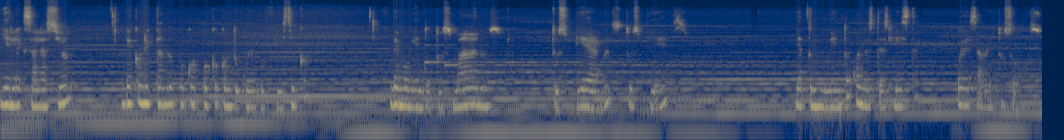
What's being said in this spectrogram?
Y en la exhalación, ve conectando poco a poco con tu cuerpo físico. Ve moviendo tus manos, tus piernas, tus pies. Y a tu momento, cuando estés lista, puedes abrir tus ojos.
